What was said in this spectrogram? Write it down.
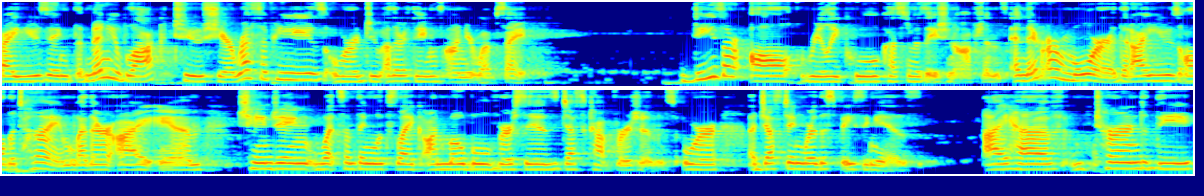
by using the menu block to share recipes or do other things on your website. These are all really cool customization options, and there are more that I use all the time, whether I am changing what something looks like on mobile versus desktop versions or adjusting where the spacing is. I have turned the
